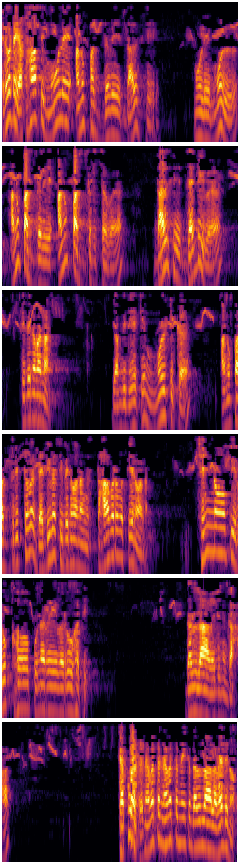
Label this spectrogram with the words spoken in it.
එතකොට යථාපි මූලේ අනුපද්දවේ දල්හේ මූලේ මුල් අනුපද්දවේ අනුපද්දෘතව දල්හේ දැඩිව තිබෙනවා නම් යම් විදිහකින් මුල් ටික අනුපද්‍රිතව දැඩිව තිබෙනවා නම් ස්ථාවරව තියෙනවා නම් චෙන්නෝපි රුක්ඛෝ පුනරේව රූහති. දලුලා වැඩෙන ගහ කැපුවට නැවත නැවත මේක දලුලාලා වැඩෙනවා.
